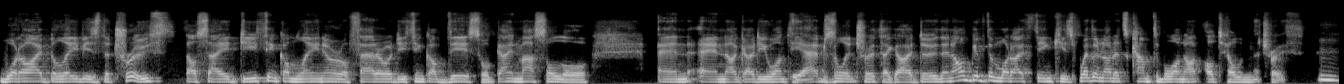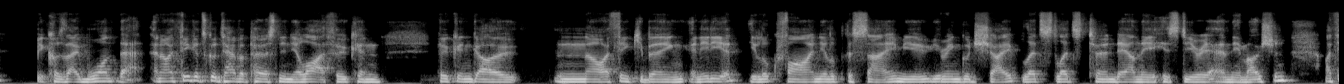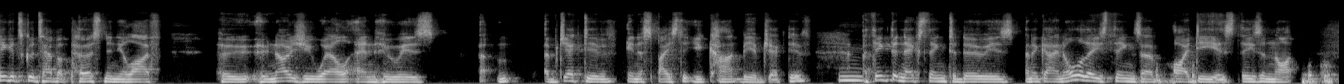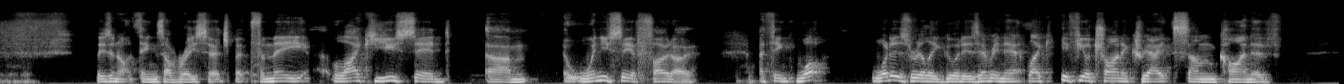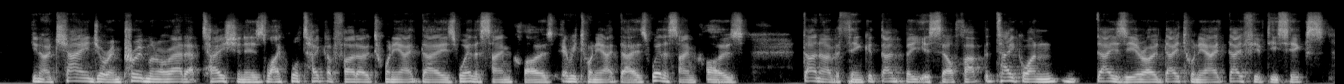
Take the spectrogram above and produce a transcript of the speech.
what I believe is the truth. They'll say, "Do you think I'm leaner or fatter, or do you think I'm this, or gain muscle, or?" And and I go, "Do you want the absolute truth?" They go, "I do." Then I'll give them what I think is whether or not it's comfortable or not. I'll tell them the truth mm. because they want that. And I think it's good to have a person in your life who can who can go. No, I think you're being an idiot. You look fine. You look the same. You you're in good shape. Let's let's turn down the hysteria and the emotion. I think it's good to have a person in your life who who knows you well and who is uh, objective in a space that you can't be objective. I think the next thing to do is, and again, all of these things are ideas. These are not these are not things I've researched. But for me, like you said, um, when you see a photo, I think what what is really good is every now like if you're trying to create some kind of you know change or improvement or adaptation is like we'll take a photo 28 days wear the same clothes every 28 days wear the same clothes. Don't overthink it. Don't beat yourself up but take one day 0 day 28 day 56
